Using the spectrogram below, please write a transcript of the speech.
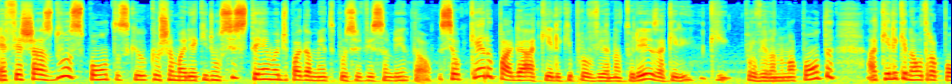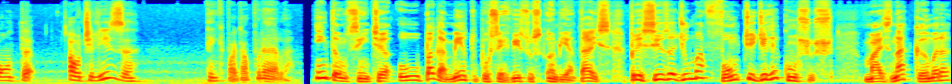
é fechar as duas pontas que eu, que eu chamaria aqui de um sistema de pagamento por serviço ambiental. Se eu quero pagar aquele que provê a natureza, aquele que provê lá numa ponta, aquele que na outra ponta a utiliza, tem que pagar por ela. Então, Cíntia, o pagamento por serviços ambientais precisa de uma fonte de recursos. Mas na Câmara,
